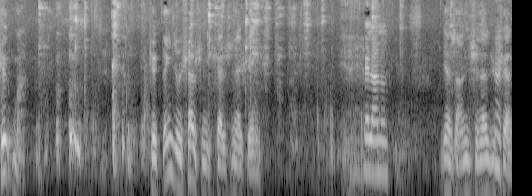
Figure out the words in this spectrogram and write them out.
Çıkma. Çıktın düşersin içerisine şeyin. belanın. Cezanın içine düşer.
